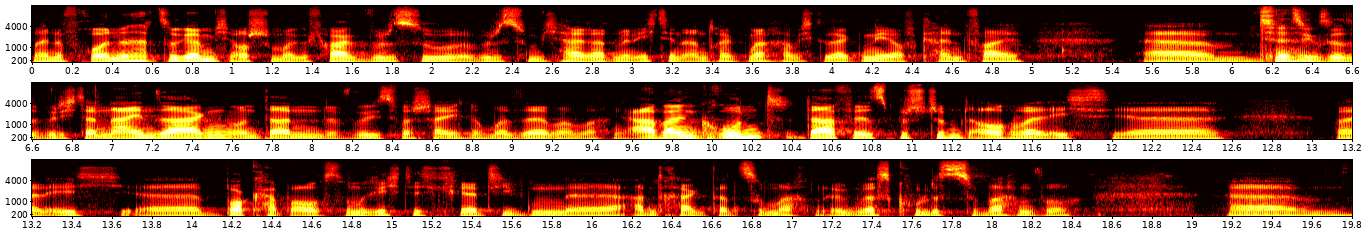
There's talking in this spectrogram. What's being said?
meine Freundin hat sogar mich auch schon mal gefragt, würdest du, würdest du mich heiraten, wenn ich den Antrag mache? Habe ich gesagt, nee, auf keinen Fall. Ähm, beziehungsweise würde ich dann Nein sagen und dann würde ich es wahrscheinlich nochmal selber machen. Aber ein Grund dafür ist bestimmt auch, weil ich, äh, weil ich äh, Bock habe, auch so einen richtig kreativen äh, Antrag dazu machen, irgendwas Cooles zu machen. So. Ähm,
